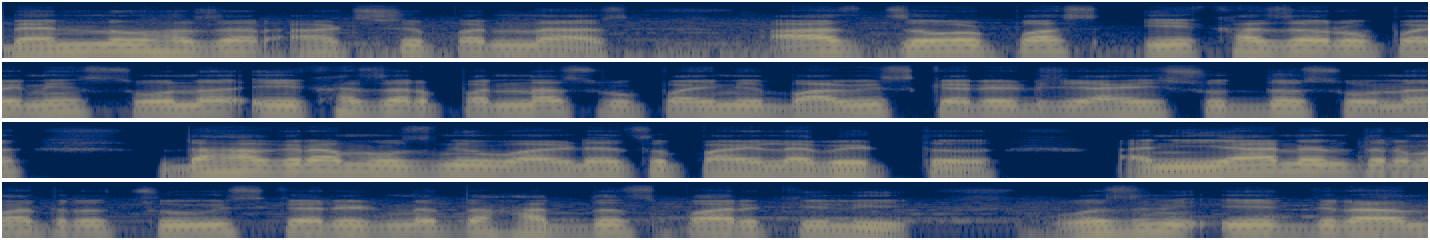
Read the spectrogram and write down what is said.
ब्याण्णव हजार आठशे पन्नास. आज जवळपास एक हजार रुपयाने सोनं एक हजार पन्नास रुपयाने बावीस कॅरेट जे आहे शुद्ध सोनं दहा ग्राम वजनी वाढल्याचं पाहायला भेटतं. आणि यानंतर मात्र चोवीस कॅरेटनं तर हद्दच पार केली. वजनी एक ग्राम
